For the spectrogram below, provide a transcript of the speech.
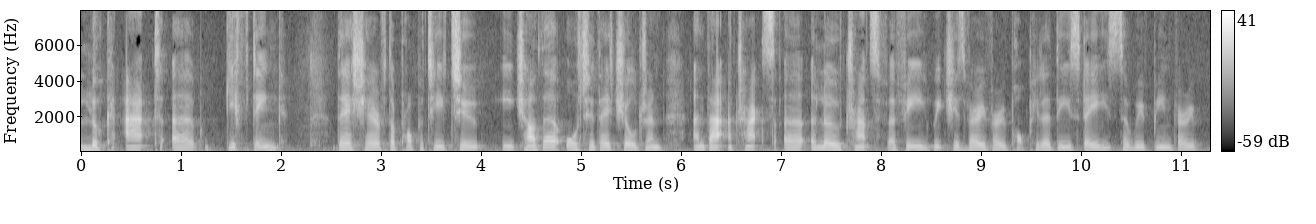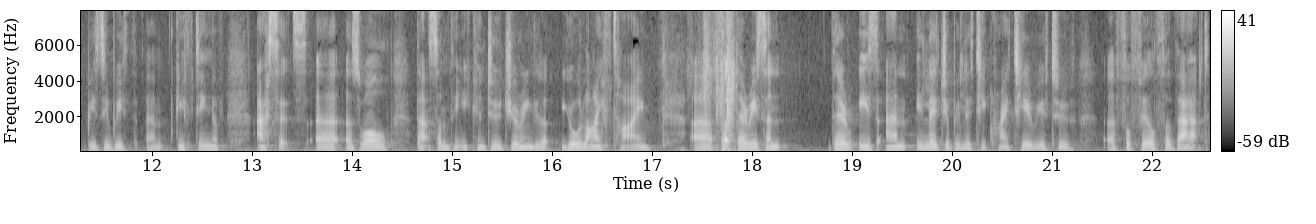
look at uh, gifting their share of the property to each other or to their children, and that attracts a, a, low transfer fee, which is very, very popular these days. So we've been very busy with um, gifting of assets uh, as well. That's something you can do during your lifetime, uh, but there is an there is an eligibility criteria to uh, fulfill for that.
